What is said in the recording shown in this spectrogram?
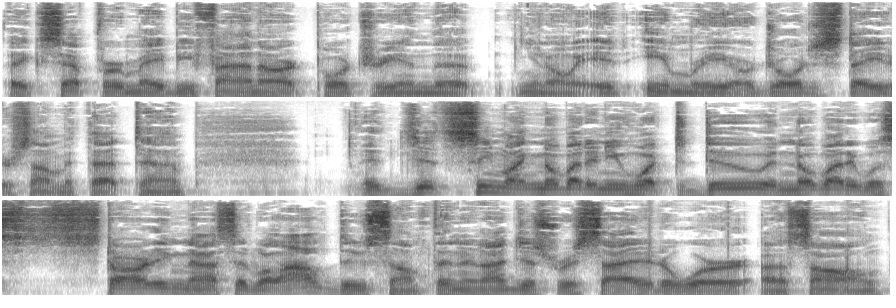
except for maybe fine art poetry in the, you know, at Emory or Georgia State or something at that time. It just seemed like nobody knew what to do and nobody was starting. And I said, well, I'll do something. And I just recited a word, a song,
